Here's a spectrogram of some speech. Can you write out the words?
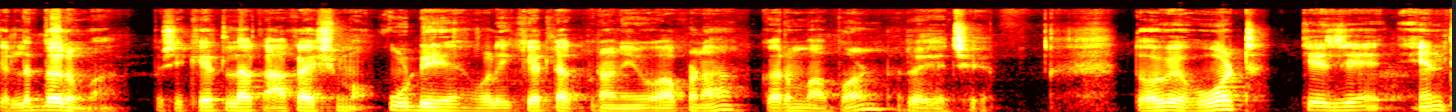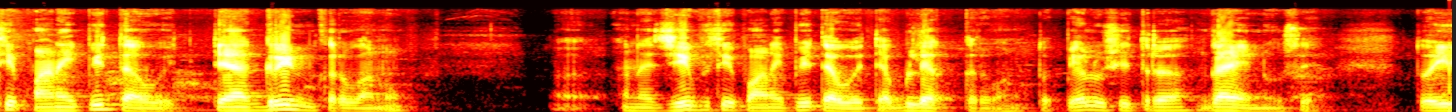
કેટલા દરમાં, પછી કેટલાક આકાશમાં ઉડે વળી કેટલાક પ્રાણીઓ આપણા ઘરમાં પણ રહે છે. તો હવે હોઠ કે જે એનથી પાણી પીતા હોય ત્યાં ગ્રીન કરવાનું અને જીભથી પાણી પીતા હોય ત્યાં બ્લેક કરવાનું. તો પેલું ચિત્ર ગાયનું છે. તો એ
